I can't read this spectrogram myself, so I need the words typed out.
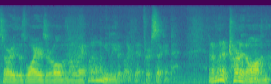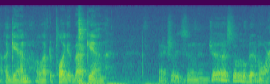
Sorry, those wires are all in the way. Well, let me leave it like that for a second. And I'm going to turn it on again. I'll have to plug it back in. Actually zoom in just a little bit more.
